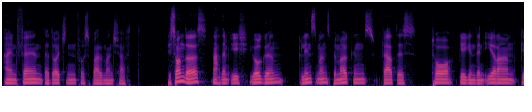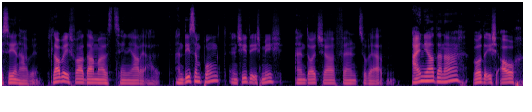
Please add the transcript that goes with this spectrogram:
ein Fan der deutschen Fußballmannschaft. Besonders nachdem ich Jürgen Klinsmanns bemerkenswertes Tor gegen den Iran gesehen habe. Ich glaube, ich war damals zehn Jahre alt. An diesem Punkt entschied ich mich, ein deutscher Fan zu werden. Ein Jahr danach wurde ich auch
